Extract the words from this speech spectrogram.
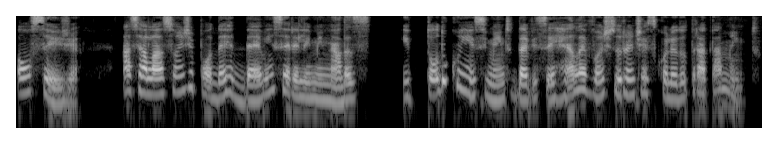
ou seja, as relações de poder devem ser eliminadas e todo conhecimento deve ser relevante durante a escolha do tratamento.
